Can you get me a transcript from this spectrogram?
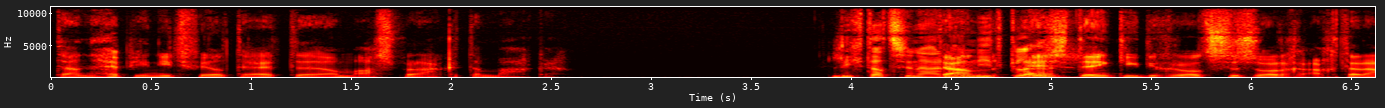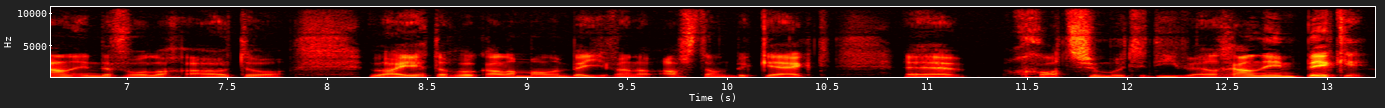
dan heb je niet veel tijd uh, om afspraken te maken. Ligt dat scenario dan niet klaar? is denk ik de grootste zorg achteraan in de volgauto, waar je toch ook allemaal een beetje van afstand bekijkt. Uh, God, ze moeten die wel gaan inpikken.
